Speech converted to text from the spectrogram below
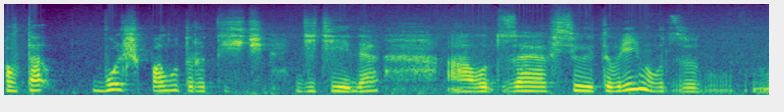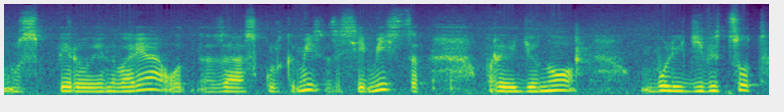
полта- больше полутора тысяч детей, да, а вот за все это время, вот за- с 1 января, вот за сколько месяцев, за 7 месяцев проведено более 900 а,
